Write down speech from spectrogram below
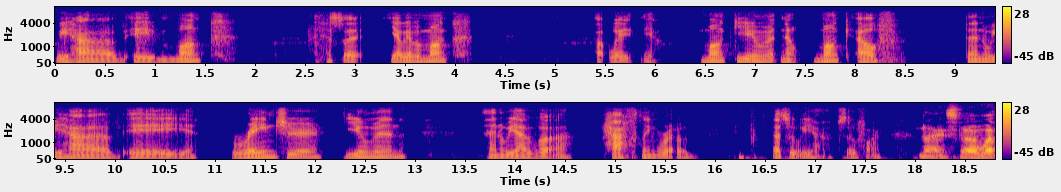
we have a monk. That's a yeah. We have a monk. Oh, wait, yeah, monk human. No, monk elf. Then we have a ranger human, and we have a halfling rogue. That's what we have so far. Nice. Uh, what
